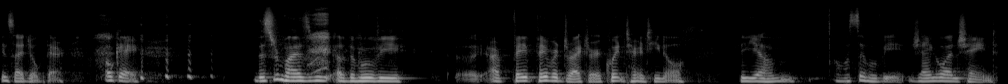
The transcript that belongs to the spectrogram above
Inside joke there. Okay. this reminds me of the movie, uh, our fa- favorite director, Quentin Tarantino. The, um, oh, what's the movie? Django Unchained.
